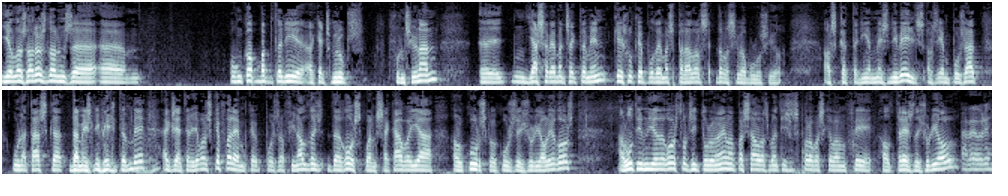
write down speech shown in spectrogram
I aleshores, doncs, eh, eh, un cop vam tenir aquests grups funcionant, eh, ja sabem exactament què és el que podem esperar del, de la seva evolució els que tenien més nivells els hi hem posat una tasca de més nivell també, uh -huh. etc. Llavors què farem? Que pues, a final d'agost, quan s'acaba ja el curs, que el curs és juliol i agost, a l'últim dia d'agost els hi tornarem a passar les mateixes proves que vam fer el 3 de juliol. A veure.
